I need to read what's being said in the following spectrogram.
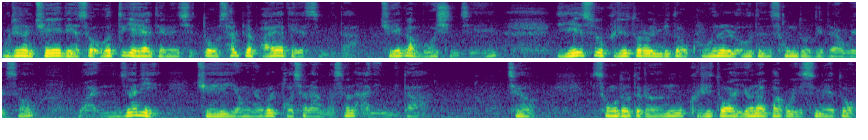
우리는 죄에 대해서 어떻게 해야 되는지 또 살펴봐야 되겠습니다. 죄가 무엇인지 예수 그리스도를 믿어 구원을 얻은 성도들이라고 해서 완전히 죄의 영역을 벗어난 것은 아닙니다. 즉 성도들은 그리스도와 연합하고 있음에도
